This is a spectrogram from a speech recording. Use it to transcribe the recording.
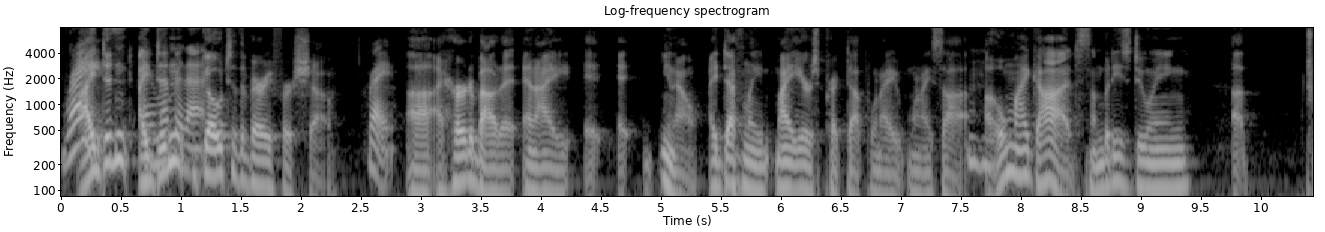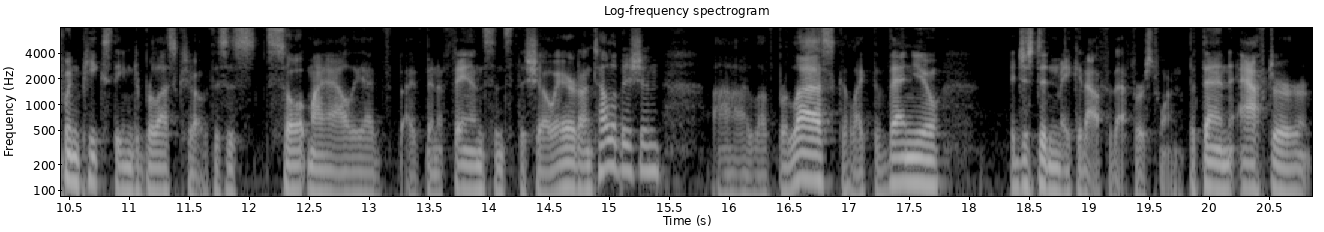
Right. I didn't. I, I didn't that. go to the very first show. Right. Uh, I heard about it, and I, it, it, you know, I definitely my ears pricked up when I when I saw. Mm-hmm. Oh my God, somebody's doing a Twin Peaks themed burlesque show. This is so up my alley. I've I've been a fan since the show aired on television. Uh, I love burlesque. I like the venue. It just didn't make it out for that first one. But then after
